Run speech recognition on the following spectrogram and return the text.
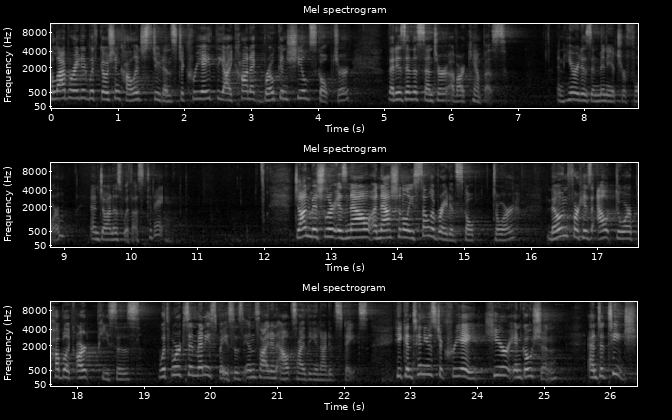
collaborated with Goshen College students to create the iconic broken shield sculpture that is in the center of our campus. And here it is in miniature form, and John is with us today. John Mishler is now a nationally celebrated sculptor, known for his outdoor public art pieces with works in many spaces inside and outside the United States. He continues to create here in Goshen and to teach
